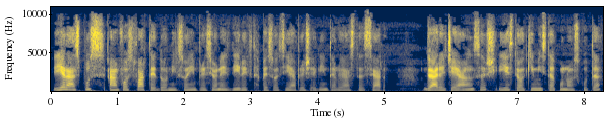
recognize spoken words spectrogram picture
el a spus, am fost foarte dornic să o impresionez direct pe soția președintelui astăzi seară, deoarece ea însăși este o chimistă cunoscută,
